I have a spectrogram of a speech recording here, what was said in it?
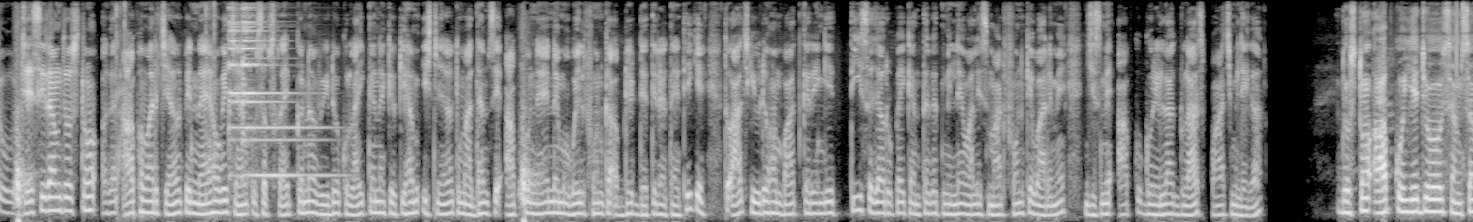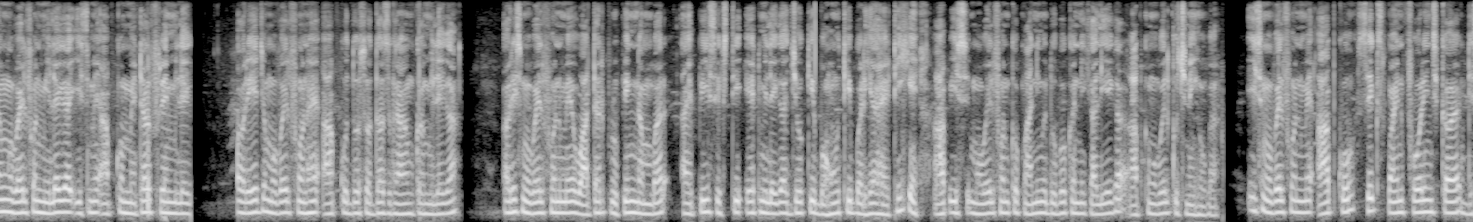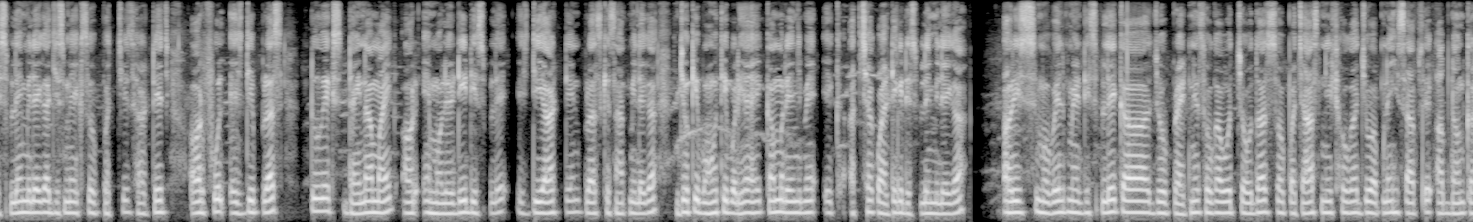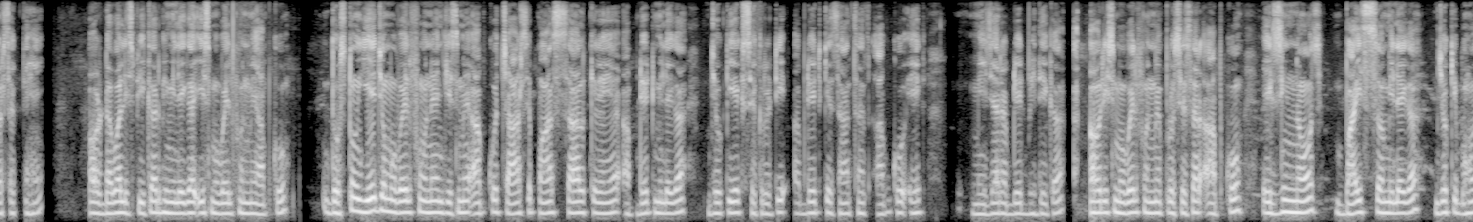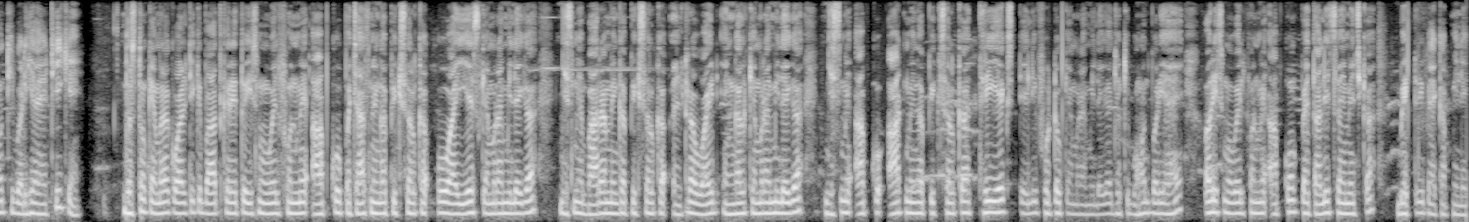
तो जय श्री राम दोस्तों, अगर आप हमारे चैनल पर नए होंगे, चैनल को सब्सक्राइब करना, वीडियो को लाइक करना, क्योंकि हम इस चैनल के माध्यम से आपको नए नए मोबाइल फ़ोन का अपडेट देते रहते हैं, ठीक है? तो आज की वीडियो हम बात करेंगे तीस हज़ार रुपये के अंतर्गत मिलने वाले स्मार्टफ़ोन के बारे में, जिसमें आपको गोरेला ग्लास पाँच मिलेगा। दोस्तों, आपको ये जो सैमसंग मोबाइल फ़ोन मिलेगा, इसमें आपको मेटल फ्रेम मिलेगा और ये जो मोबाइल फ़ोन है, आपको दो सौ दस ग्राम का मिलेगा। और इस मोबाइल फ़ोन में water proofing number I P sixty eight मिलेगा, जो कि बहुत ही बढ़िया है, ठीक है? आप इस मोबाइल फ़ोन को पानी में डुबो कर निकालिएगा, आपका मोबाइल कुछ नहीं होगा। इस मोबाइल फ़ोन में आपको 6.4 इंच का डिस्प्ले मिलेगा, जिसमें 125 हर्टेज और full H D plus two X और AMOLED display H D R ten plus के साथ मिलेगा, जो कि बहुत ही बढ़िया है। कम रेंज में एक अच्छा क्वालिटी का डिस्प्ले मिलेगा। और इस मोबाइल में डिस्प्ले का जो ब्राइटनेस होगा वो चौदह सौ पचास नीट होगा, जो अपने हिसाब से अप डाउन कर सकते हैं। और डबल स्पीकर भी मिलेगा इस मोबाइल फ़ोन में आपको। दोस्तों, ये जो मोबाइल फ़ोन है, जिसमें आपको चार से पाँच साल के लिए अपडेट मिलेगा, जो कि एक सिक्योरिटी अपडेट के साथ साथ आपको एक मेजर अपडेट भी देगा। और इस मोबाइल फ़ोन में प्रोसेसर आपको एक्जीनोज बाईस सौ मिलेगा, जो कि बहुत ही बढ़िया है, ठीक है? दोस्तों, कैमरा क्वालिटी की बात करें तो इस मोबाइल फ़ोन में आपको 50 मेगापिक्सल का ओआईएस कैमरा मिलेगा, जिसमें 12 मेगापिक्सल का अल्ट्रा वाइड एंगल कैमरा मिलेगा, जिसमें आपको 8 मेगापिक्सल का 3x टेलीफोटो कैमरा मिलेगा, जो कि बहुत बढ़िया है। और इस मोबाइल फ़ोन में आपको पैंतालीस सौ का बैटरी बैकअप मिलेगा।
